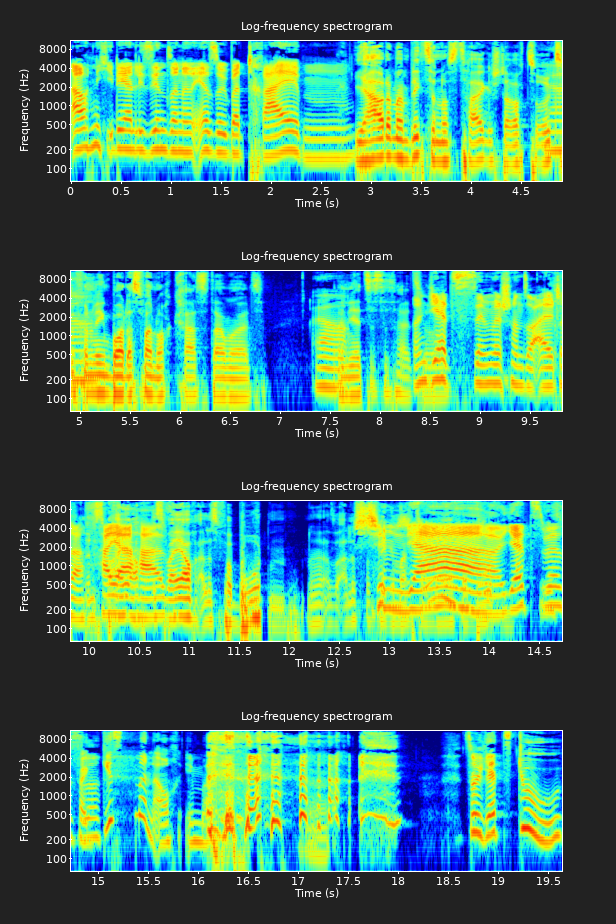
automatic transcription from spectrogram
auch nicht idealisieren, sondern eher so übertreiben. Ja, oder man blickt so nostalgisch darauf zurück, so Ja. von wegen, boah, das war noch krass damals. Ja. Und jetzt ist es halt so. Und jetzt sind wir schon so alter Und es war, ja auch, es war ja auch alles verboten. Ne? Also alles, was wir Stimmt, gemacht ja. verboten. Jetzt Das vergisst man auch immer. So, jetzt du.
